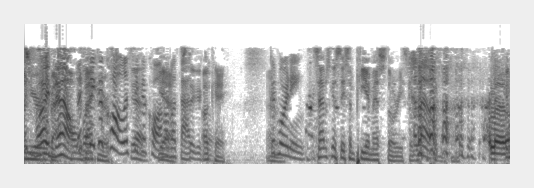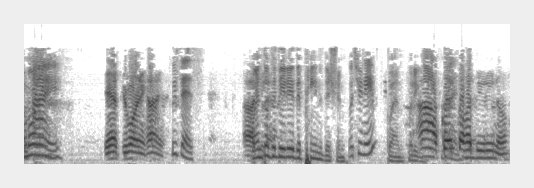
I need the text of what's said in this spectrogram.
on your right back- now. Let's back take a call. Let's Yeah. take a call. Yeah. How about that? Let's take a call. Okay. Good morning. Sam's gonna say some PMS stories. So Hello. Hello. Good morning. Hi. Yes, good morning. Hi. Who's this? Uh, Kwento Glenn. Kadiri, the Pain Edition. What's your name? Glenn, what do you? Ah, kwento kadiri, no?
